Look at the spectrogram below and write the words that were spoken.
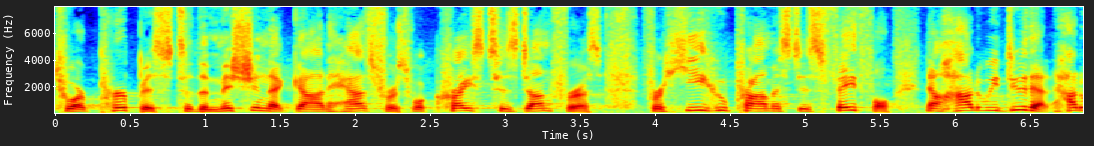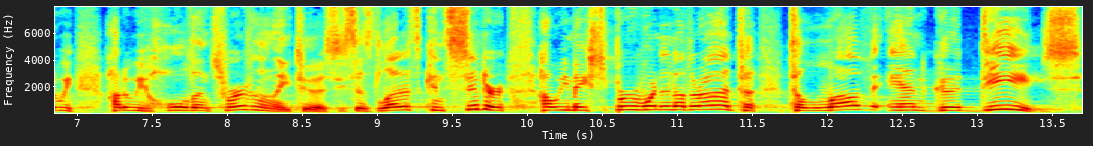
to our purpose, to the mission that God has for us, what Christ has done for us. For he who promised is faithful. Now, how do we do that? How do we, how do we hold unswervingly to this? He says, Let us consider how we may spur one another on to, to love and good deeds.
